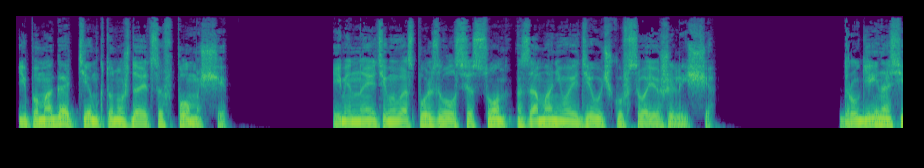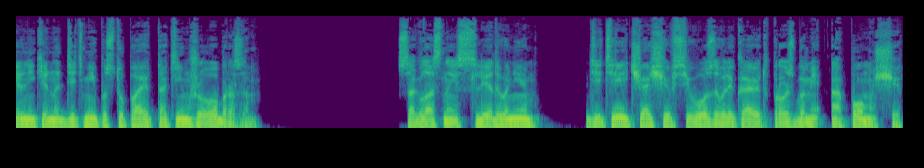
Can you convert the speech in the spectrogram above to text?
и помогать тем, кто нуждается в помощи. Именно этим и воспользовался Сон, заманивая девочку в свое жилище. Другие насильники над детьми поступают таким же образом. Согласно исследованиям, Детей чаще всего завлекают просьбами о помощи.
